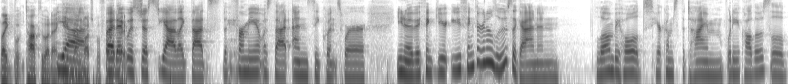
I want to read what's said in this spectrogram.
like b- talked about Endgame yeah, that much before. I But it was just yeah, like that's the, for me. It was that end sequence where, you know, they think you you think they're gonna lose again, and lo and behold, here comes the time. What do you call those little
